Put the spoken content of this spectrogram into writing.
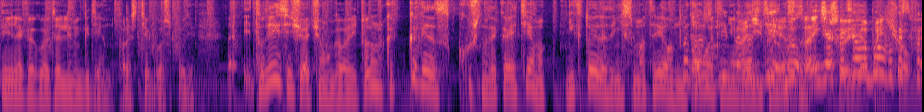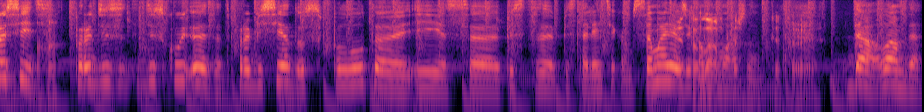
Или какой-то LinkedIn, прости господи. И тут есть еще о чем говорить, потому что как, как это скучная такая тема. Никто это не смотрел, никому подожди, это не подожди. Ну, Знаете, я хотела Бобука спросить ага. про, дис, диску, этот, про беседу с Плуто и с э, пистолетиком, с самолетиком это бумажным. Которая... Да, ламда.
